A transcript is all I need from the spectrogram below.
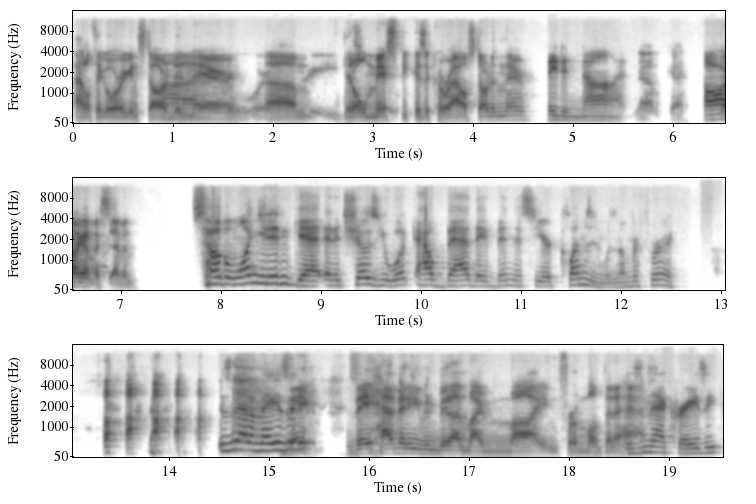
I don't think Oregon started in there. four, Um, three, did Ole Miss because of Corral started in there? They did not. No, okay. All Well, I got my seven. So the one you didn't get, and it shows you what how bad they've been this year. Clemson was number three. Isn't that amazing? they, they haven't even been on my mind for a month and a half. Isn't that crazy?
